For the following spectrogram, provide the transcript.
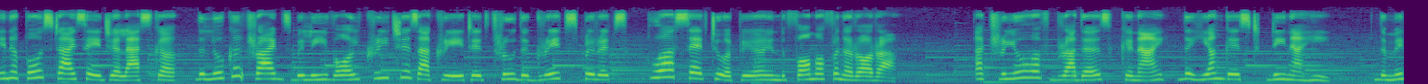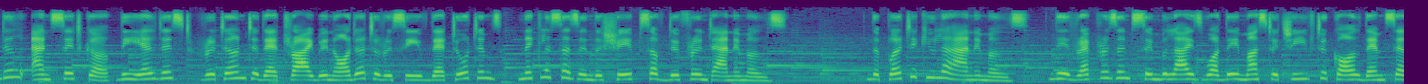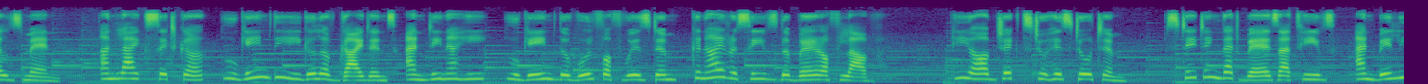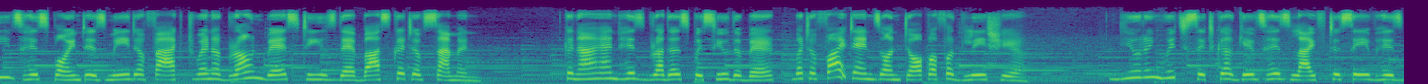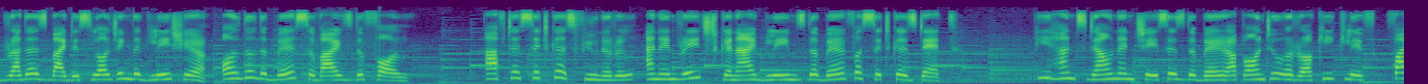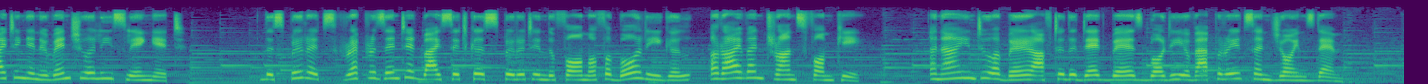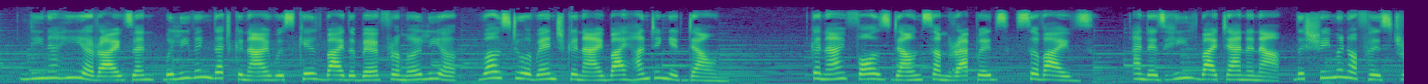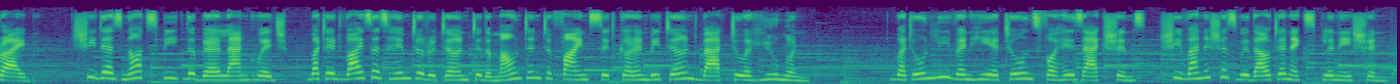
In a post Ice Age Alaska, the local tribes believe all creatures are created through the Great Spirits, who are said to appear in the form of an aurora. A trio of brothers, Kenai, the youngest, Denahi, the middle, and Sitka, the eldest, return to their tribe in order to receive their totems, necklaces in the shapes of different animals. The particular animals they represent symbolize what they must achieve to call themselves men. Unlike Sitka, who gained the eagle of guidance, and Denahi, who gained the wolf of wisdom, Kenai receives the bear of love. He objects to his totem, stating that bears are thieves, and believes his point is made a fact when a brown bear steals their basket of salmon. Kenai and his brothers pursue the bear, but a fight ends on top of a glacier. During which Sitka gives his life to save his brothers by dislodging the glacier, although the bear survives the fall. After Sitka's funeral, an enraged Kenai blames the bear for Sitka's death. He hunts down and chases the bear up onto a rocky cliff, fighting and eventually slaying it. The spirits, represented by Sitka's spirit in the form of a bald eagle, arrive and transform K. Kenai into a bear after the dead bear's body evaporates and joins them. Denahi arrives and, believing that Kenai was killed by the bear from earlier, vows to avenge Kenai by hunting it down. Kenai falls down some rapids, survives and is healed by Tanana, the shaman of his tribe. She does not speak the bear language, but advises him to return to the mountain to find Sitka and be turned back to a human. But only when he atones for his actions, she vanishes without an explanation.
